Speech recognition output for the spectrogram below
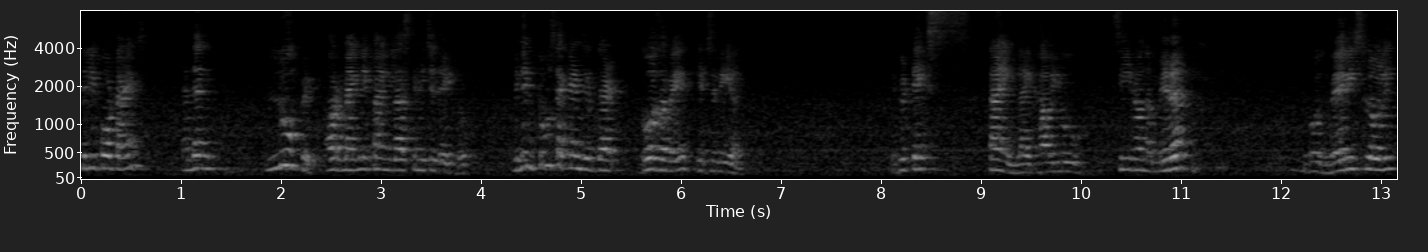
3-4 times and then loupe it or magnifying glass Can नीचे देख लो Within two seconds, if that goes away, it's real. If it takes time, like how you see it on the mirror it goes very slowly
